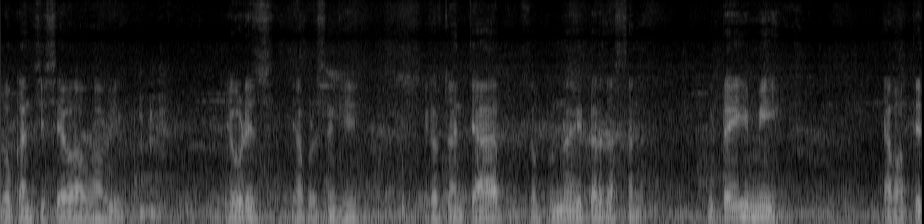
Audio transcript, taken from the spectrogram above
लोकांची सेवा व्हावी एवढीच या प्रसंगी हे करतो. आणि त्या संपूर्ण हे करत असताना कुठेही मी त्या बाबतीत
